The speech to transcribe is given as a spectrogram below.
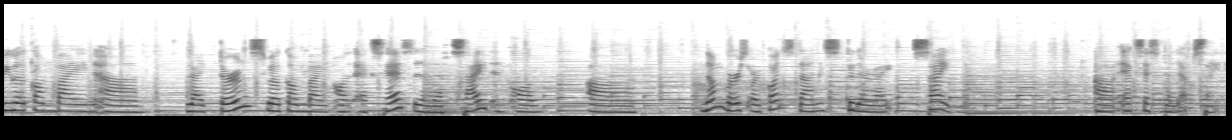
we will combine uh, like terms, we'll combine all x's to the left side and all uh, numbers or constants to the right side uh, excess to the left side.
